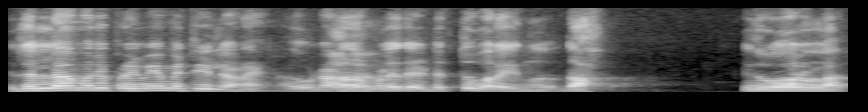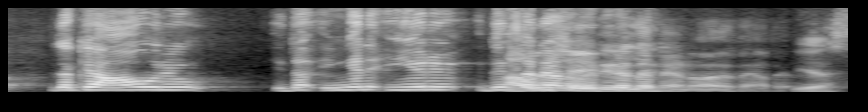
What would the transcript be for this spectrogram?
ഇതെല്ലാം ഒരു പ്രീമിയം മെറ്റീരിയൽ ആണേ. അതുകൊണ്ടാണ് നമ്മൾ ഇത് എടുത്തു പറയുന്നത്. ദാ ഇതുപോലുള്ള ഇതൊക്കെ ആ ഒരു ഇത് ഇങ്ങനെ ഈ ഒരു ഇതിൽ തന്നെയാണ് യെസ്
